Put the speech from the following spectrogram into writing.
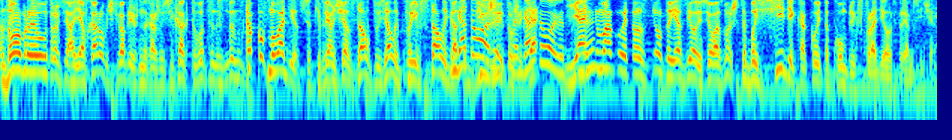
Доброе утро, все. А я в коробочке по-прежнему нахожусь. И как-то вот ну, Капков молодец. Все-таки прямо сейчас сдал, взял и привстал и готов, готовится, бежит уже. Готовится, я, да? я не могу этого сделать, но я сделаю все возможное, чтобы сидя какой-то комплекс проделать прямо сейчас.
